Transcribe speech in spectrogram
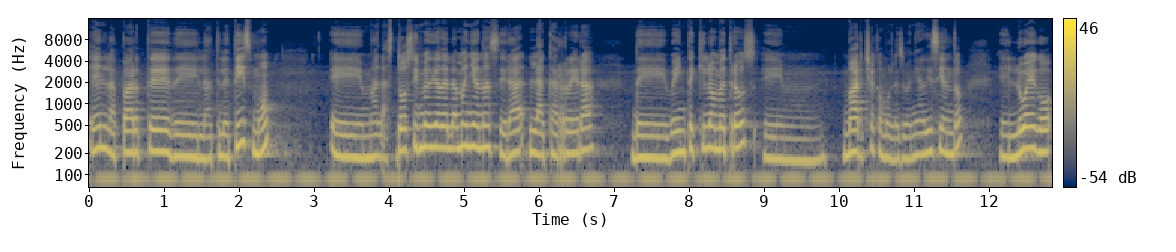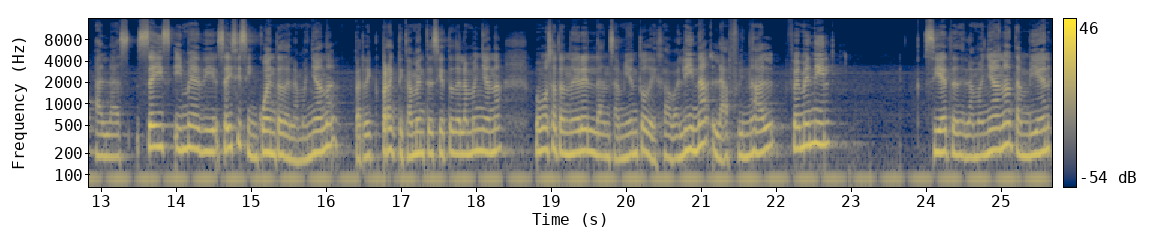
en la parte del atletismo. Em, a las dos y media de la mañana será la carrera de 20 kilómetros en marcha, como les venía diciendo. Eh, luego a las seis y media, seis y 50 de la mañana, prácticamente 7 de la mañana, vamos a tener el lanzamiento de jabalina, la final femenil. 7 de la mañana también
